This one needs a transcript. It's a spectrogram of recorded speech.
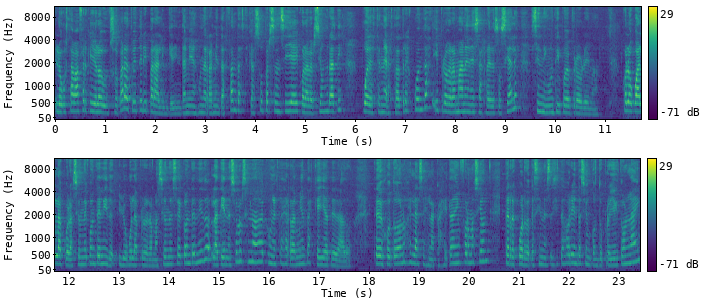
Y luego está Buffer que yo lo uso para Twitter y para LinkedIn. También es una herramienta fantástica, súper sencilla y con la versión gratis puedes tener hasta tres cuentas y programar en esas redes sociales sin ningún tipo de problema. Con lo cual la curación de contenido y luego la programación de ese contenido la tienes solucionada con estas herramientas que ya te he dado. Te dejo todos los enlaces en la cajita de información. Te recuerdo que si necesitas orientación con tu proyecto online,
